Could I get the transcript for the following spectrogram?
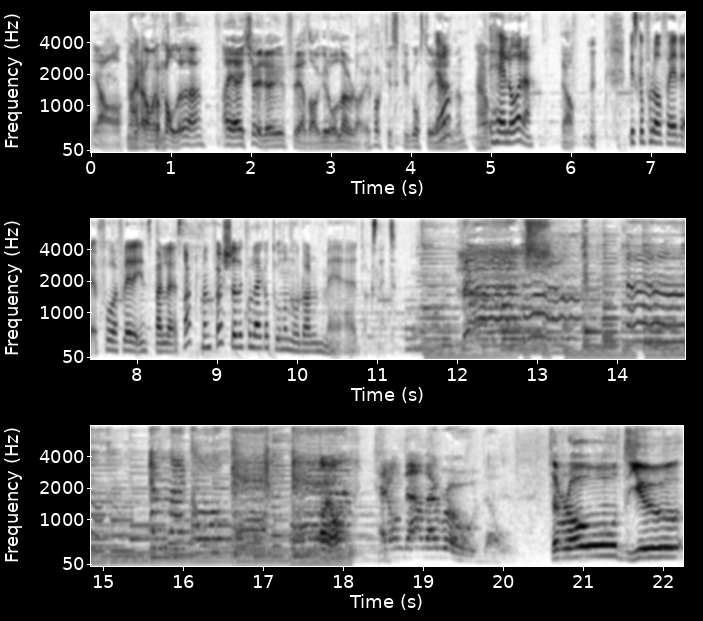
Ja, Nå vi det kan vel kommet- kalle det det. Nei, jeg kjører fredager og lørdager, faktisk. Godteri Ja. hjemmen. Ja. Hele året. Ja. Vi skal få lov til å få flere innspill snart, men først er det kollega Tone Nordahl med Dagsnytt. Ja, ja. Head on down that road, though. The road you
